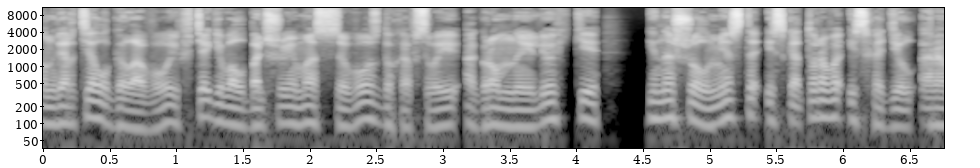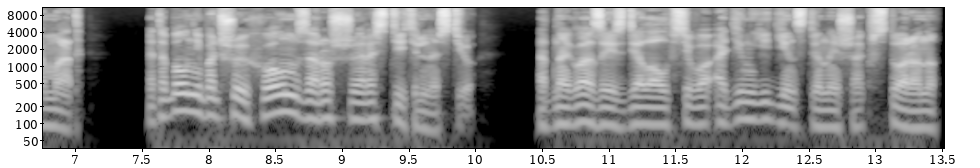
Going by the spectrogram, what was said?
Он вертел головой, втягивал большие массы воздуха в свои огромные легкие и нашел место, из которого исходил аромат. Это был небольшой холм, заросший растительностью. Одноглазый сделал всего один единственный шаг в сторону.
